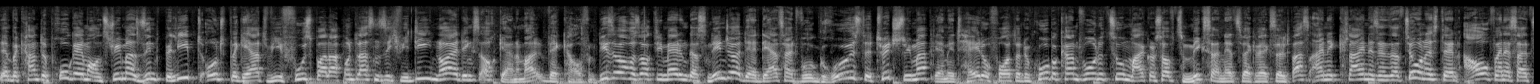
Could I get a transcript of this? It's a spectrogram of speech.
denn bekannte Pro-Gamer und Streamer sind beliebt und begehrt wie Fußballer und lassen sich wie die neuerdings auch gerne mal wegkaufen. Diese Woche sorgt die Meldung, dass Ninja, der derzeit wohl größte Twitch-Streamer, der mit Halo, Fortnite und Co. bekannt wurde, zu Microsofts Mixer-Netzwerk wechselt. Was eine kleine Sensation ist, denn auch wenn es seit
